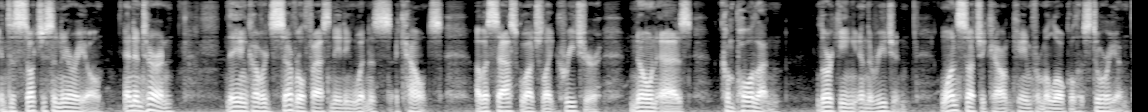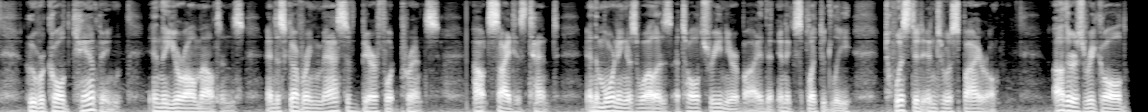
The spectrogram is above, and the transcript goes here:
into such a scenario, and in turn, they uncovered several fascinating witness accounts of a Sasquatch like creature known as Kompolan lurking in the region. One such account came from a local historian who recalled camping in the Ural Mountains and discovering massive barefoot prints outside his tent in the morning, as well as a tall tree nearby that inexplicably twisted into a spiral. Others recalled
